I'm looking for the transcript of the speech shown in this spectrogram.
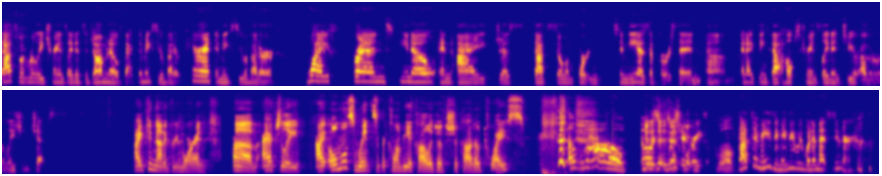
that's what really translates it's a domino effect that makes you a better parent it makes you a better wife friend you know and i just that's so important to me as a person. Um, and I think that helps translate into your other relationships. I could not agree more. And um, I actually, I almost went to the Columbia College of Chicago twice. oh wow! Oh, it's, it's such a great school. That's amazing. Maybe we would have met sooner.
